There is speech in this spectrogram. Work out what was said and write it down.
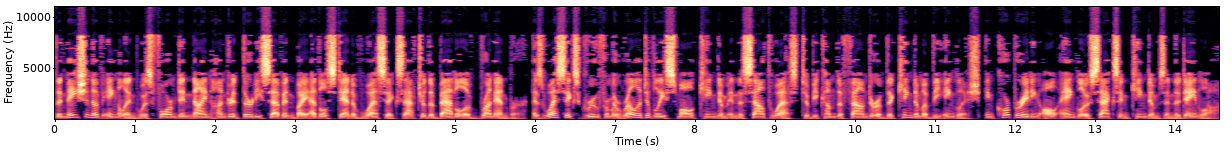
The nation of England was formed in 937 by Ethelstan of Wessex after the Battle of Brunanburh, as Wessex grew from a relatively small kingdom in the southwest to become the founder of the Kingdom of the English, incorporating all Anglo-Saxon kingdoms and the Danelaw.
